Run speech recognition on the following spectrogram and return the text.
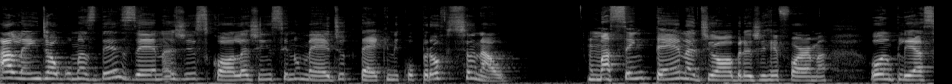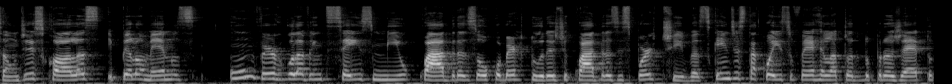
além de algumas dezenas de escolas de ensino médio técnico profissional. Uma centena de obras de reforma ou ampliação de escolas e pelo menos 1,26 mil quadras ou coberturas de quadras esportivas. Quem destacou isso foi a relatora do projeto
